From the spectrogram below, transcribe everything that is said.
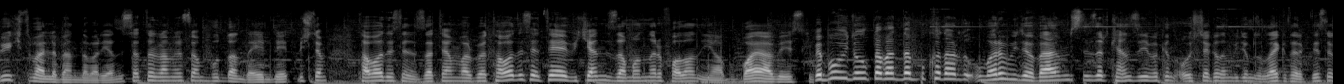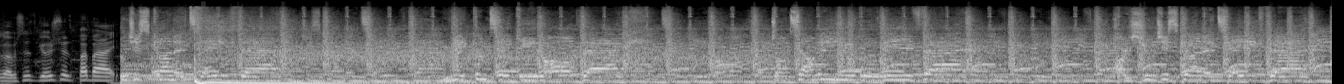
büyük ihtimalle bende var. Yanlış hatırlamıyorsam bundan da elde etmiştim. Tava deseni zaten var. Böyle tava deseni te weekend zamanları falan ya. Bu bayağı bir eski. Ve bu videolukta benden bu kadardı. Umarım video beğenmişsinizdir. Kendinize iyi bakın. Hoşçakalın. Videomuza like atarak destek olabilirsiniz. Görüşürüz. Bay bay. Don't tell me you believe that. Are you just gonna take that?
